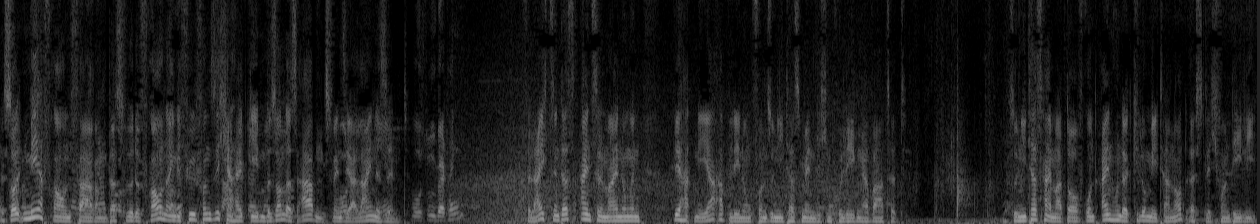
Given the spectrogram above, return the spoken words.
Es sollten mehr Frauen fahren. Das würde Frauen ein Gefühl von Sicherheit geben, besonders abends, wenn sie alleine sind. Vielleicht sind das Einzelmeinungen. Wir hatten eher Ablehnung von Sunitas männlichen Kollegen erwartet. Sunitas Heimatdorf rund 100 Kilometer nordöstlich von Delhi.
